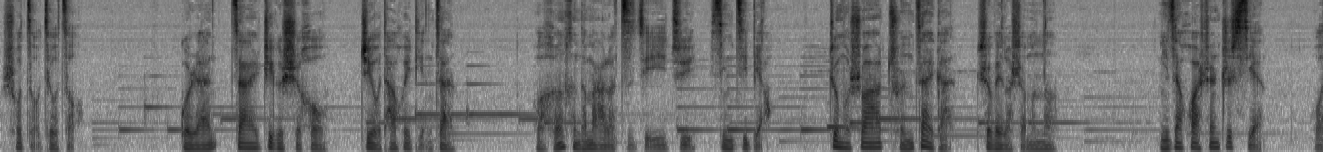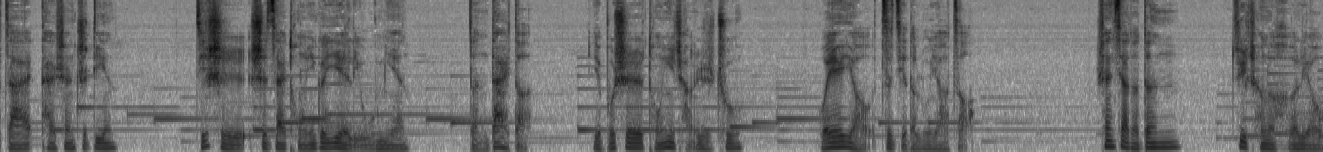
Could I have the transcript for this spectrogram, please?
说走就走。果然，在这个时候，只有他会点赞。我狠狠地骂了自己一句“心机婊”，这么刷存在感是为了什么呢？你在华山之险，我在泰山之巅，即使是在同一个夜里无眠，等待的，也不是同一场日出。我也有自己的路要走。山下的灯，聚成了河流，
